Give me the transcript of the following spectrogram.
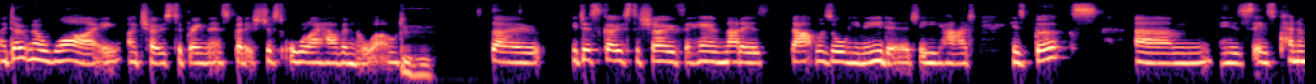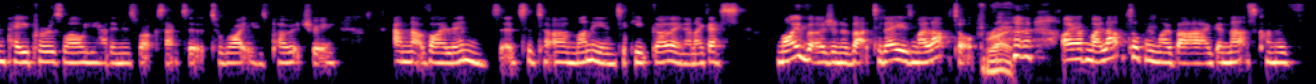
I don't know why I chose to bring this, but it's just all I have in the world. Mm-hmm. So it just goes to show for him that is, that was all he needed. He had his books, um, his his pen and paper as well. He had in his rucksack to to write his poetry, and that violin to, to, to earn money and to keep going. And I guess my version of that today is my laptop. Right. I have my laptop in my bag, and that's kind of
